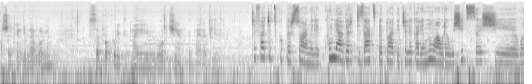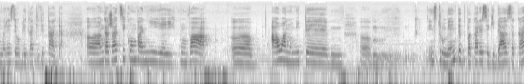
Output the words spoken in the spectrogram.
Așa că îndemnăm lumea să procure cât mai urgent, cât mai rapid. Ce faceți cu persoanele? Cum le avertizați pe toate cele care nu au reușit să-și onoreze obligativitatea? Uh, angajații companiei cumva uh, au anumite uh, instrumente după care se ghidează ca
